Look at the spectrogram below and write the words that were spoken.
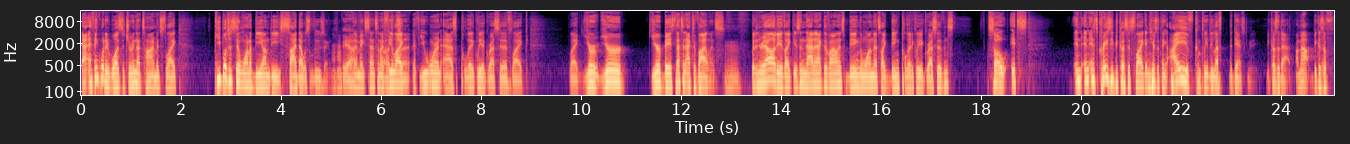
I I think what it was during that time, it's like people just didn't want to be on the side that was losing. Yeah. If that makes sense. And I feel like if you weren't as politically aggressive, like, like you're you're you're based, that's an act of violence. Mm-hmm. But in reality, like, isn't that an act of violence? Being the one that's like being politically aggressive, and so it's and, and, and it's crazy because it's like, and here's the thing, I've completely left the dance community because of that. I'm out because of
